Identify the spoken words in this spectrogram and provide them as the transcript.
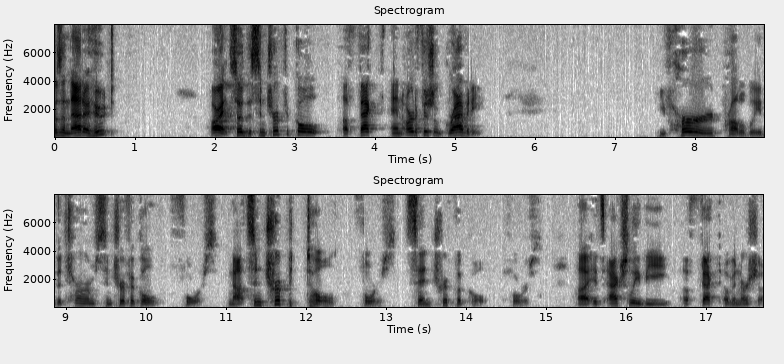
Wasn't that a hoot? All right, so the centrifugal effect and artificial gravity. You've heard probably the term centrifugal force, not centripetal force, centrifugal force. Uh, it's actually the effect of inertia.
